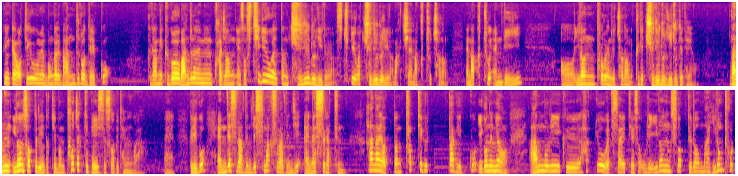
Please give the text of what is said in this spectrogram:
그러니까 어떻게 보면 뭔가를 만들어냈고 그 다음에 그거 만들어내는 과정에서 스튜디오가 일단 주류를 이뤄요. 스튜디오가 주류를 이뤄. 마치 에마크2처럼 에마크2, MDE 어, 이런 프로그램들처럼 그게 주류를 이루게 돼요. 나는 이런 수업들이 어떻게 보면 project base 수업이 되는 거야. 예. 그리고 MDES라든지 SMArchS라든지 MS 같은 하나의 어떤 topic을 딱 있고 이거는요 아무리 그 학교 웹사이트에서 우리 이런 수업 들어 막 이런 프로,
